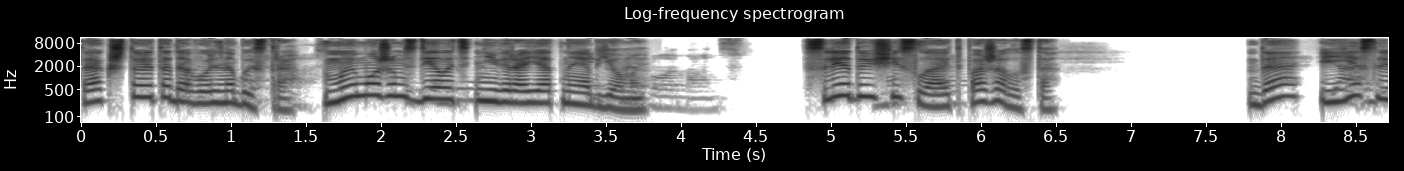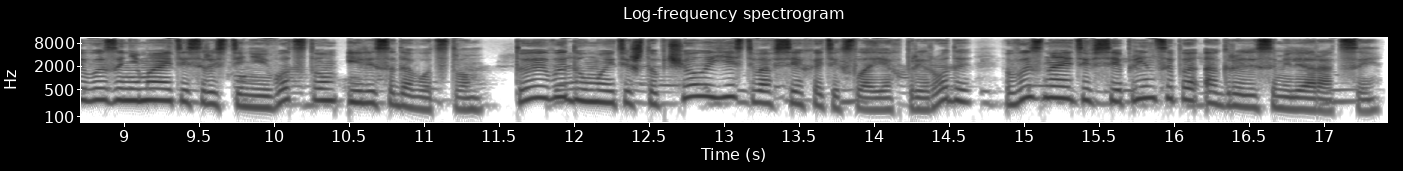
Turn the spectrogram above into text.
Так что это довольно быстро. Мы можем сделать невероятные объемы. Следующий слайд, пожалуйста. Да, и если вы занимаетесь растениеводством или садоводством, то и вы думаете, что пчелы есть во всех этих слоях природы, вы знаете все принципы агролесомелиорации.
